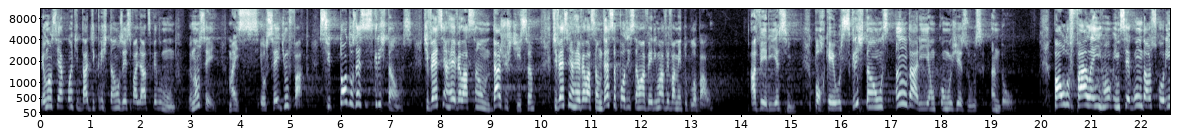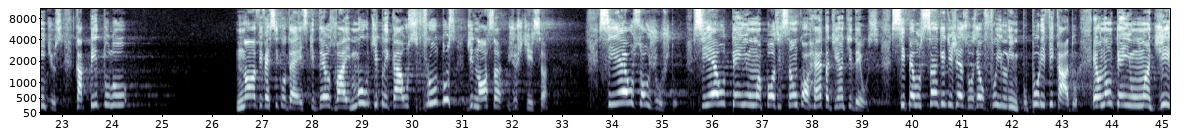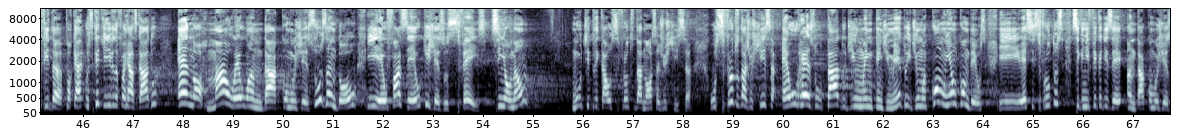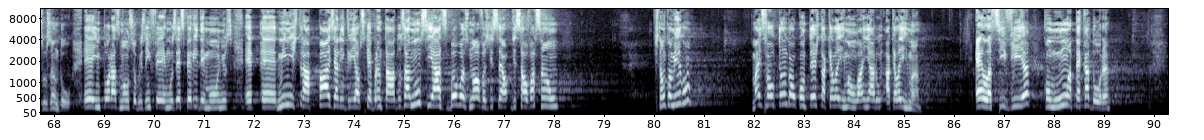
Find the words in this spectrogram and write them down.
Eu não sei a quantidade de cristãos espalhados pelo mundo. Eu não sei, mas eu sei de um fato. Se todos esses cristãos tivessem a revelação da justiça, tivessem a revelação dessa posição, haveria um avivamento global. Haveria sim, porque os cristãos andariam como Jesus andou. Paulo fala em, em 2 aos Coríntios, capítulo 9, versículo 10, que Deus vai multiplicar os frutos de nossa justiça. Se eu sou justo, se eu tenho uma posição correta diante de Deus, se pelo sangue de Jesus eu fui limpo, purificado, eu não tenho uma dívida, porque o escrito de dívida foi rasgado, é normal eu andar como Jesus andou e eu fazer o que Jesus fez, sim ou não? Multiplicar os frutos da nossa justiça. Os frutos da justiça é o resultado de um entendimento e de uma comunhão com Deus. E esses frutos significa dizer andar como Jesus andou, é impor as mãos sobre os enfermos, expelir demônios, é, é ministrar paz e alegria aos quebrantados, anunciar as boas novas de, de salvação. Estão comigo? Mas voltando ao contexto daquela irmã lá em Aru, aquela irmã, ela se via como uma pecadora.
